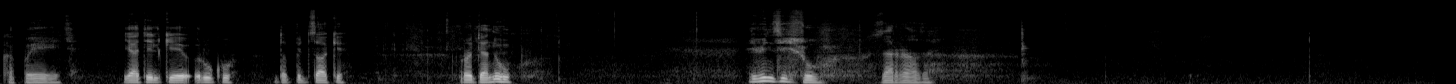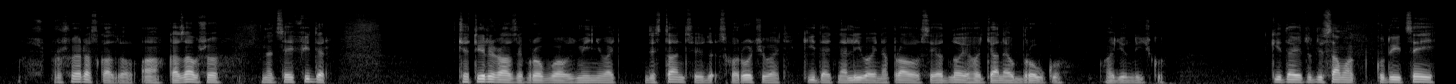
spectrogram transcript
Капець. Я тільки руку до підсаки протягнув. І він зійшов. Зараза. Про що я розказував? А, казав, що на цей фідер чотири рази пробував змінювати дистанцію, скорочувати, кидати наліво і направо, все одно його тяне в бровку, годівничку. Кидаю туди саме, куди і цей,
